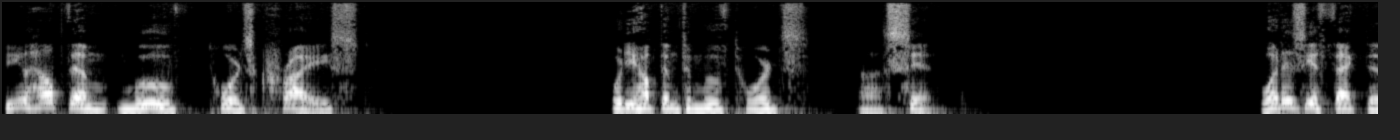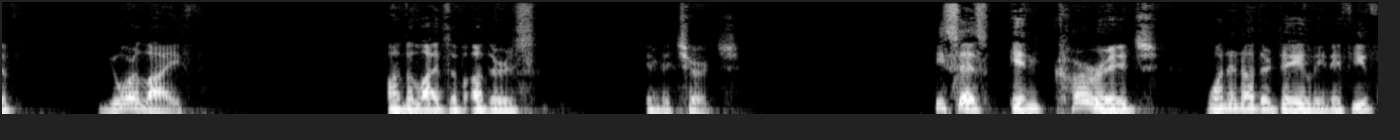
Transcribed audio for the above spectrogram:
Do you help them move towards Christ or do you help them to move towards uh, sin? What is the effect of your life on the lives of others in the church? He says, encourage one another daily. And if you've,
